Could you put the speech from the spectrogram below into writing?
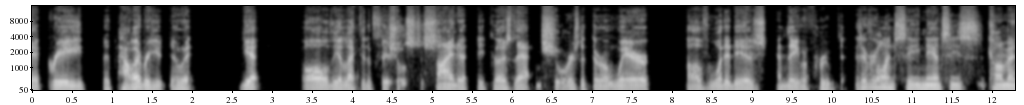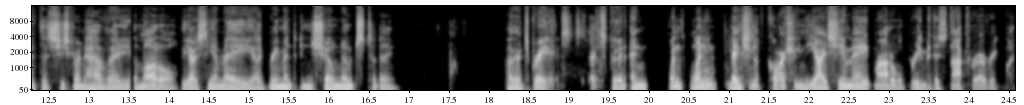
agree that however you do it, get all the elected officials to sign it because that ensures that they're aware of what it is and they've approved it. Did everyone see Nancy's comment that she's going to have a the model, the ICMA agreement in show notes today? Oh, that's great. That's, that's good. And one one mention of caution: the ICMA model agreement is not for everyone.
